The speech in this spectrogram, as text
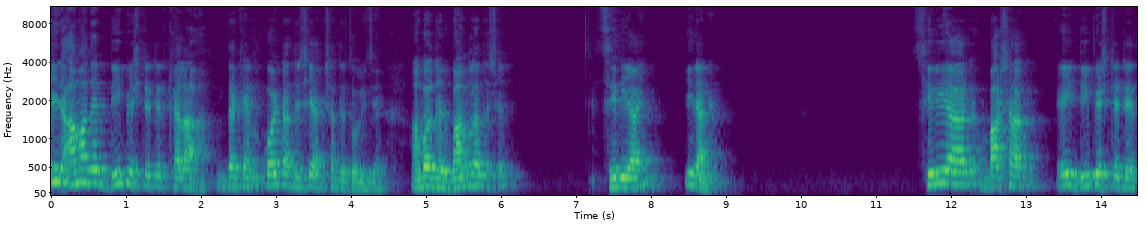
এই আমাদের ডিপ স্টেটের খেলা, দেখেন কয়টা দেশে একসাথে চলেছে? আমাদের বাংলাদেশে, সিরিয়ায়, ইরানে। সিরিয়ার বাসার এই ডিপ স্টেটের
